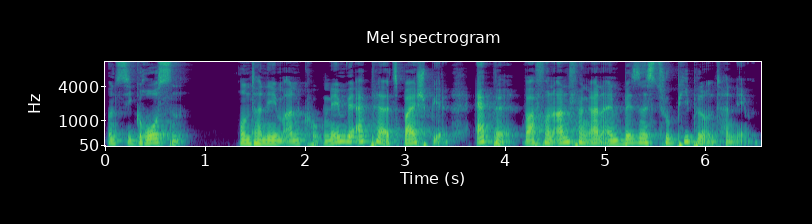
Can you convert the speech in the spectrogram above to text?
uns die großen Unternehmen angucken. Nehmen wir Apple als Beispiel. Apple war von Anfang an ein Business-to-People-Unternehmen.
